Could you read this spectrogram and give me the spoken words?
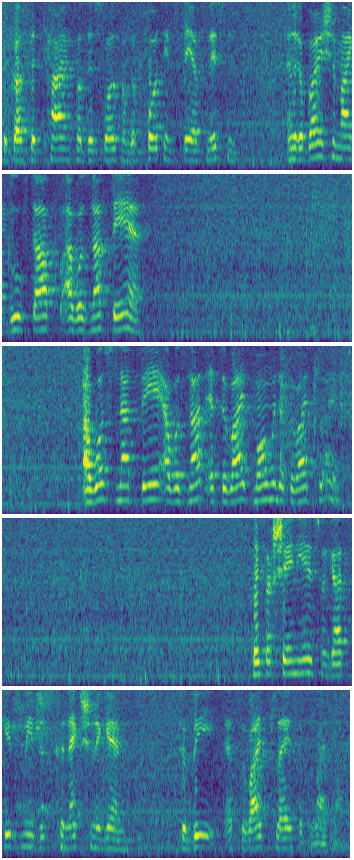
Because the time for this was on the 14th day of Nisan. And Rabbi Shemai goofed up, I was not there. I was not there, I was not at the right moment, at the right place. Pesach Sheni is when God gives me this connection again to be at the right place at the right moment.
